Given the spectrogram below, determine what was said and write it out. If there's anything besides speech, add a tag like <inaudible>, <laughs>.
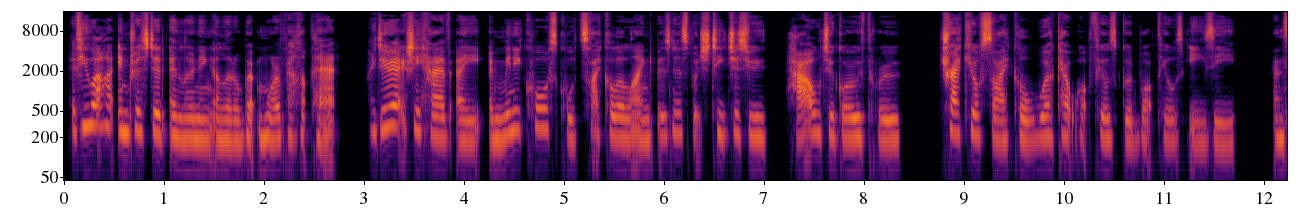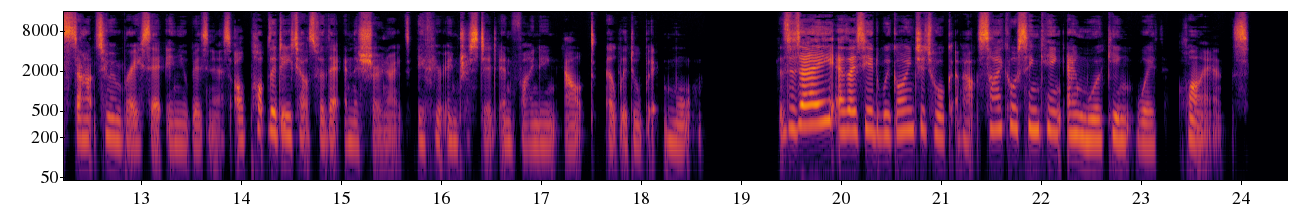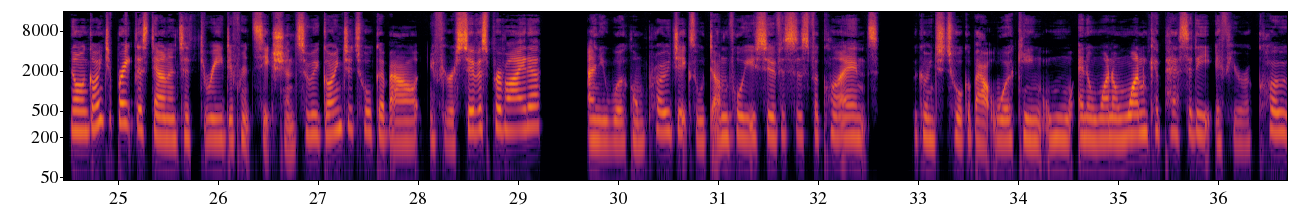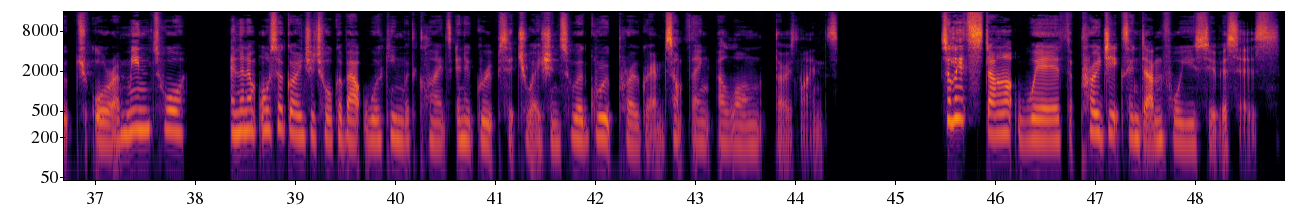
If you are interested in learning a little bit more <laughs> about that, I do actually have a, a mini course called Cycle Aligned Business, which teaches you how to go through, track your cycle, work out what feels good, what feels easy, and start to embrace it in your business. I'll pop the details for that in the show notes if you're interested in finding out a little bit more. Today, as I said, we're going to talk about cycle syncing and working with clients. Now, I'm going to break this down into three different sections. So, we're going to talk about if you're a service provider and you work on projects or done for you services for clients. We're going to talk about working in a one on one capacity if you're a coach or a mentor. And then I'm also going to talk about working with clients in a group situation, so a group program, something along those lines. So let's start with projects and done for you services.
